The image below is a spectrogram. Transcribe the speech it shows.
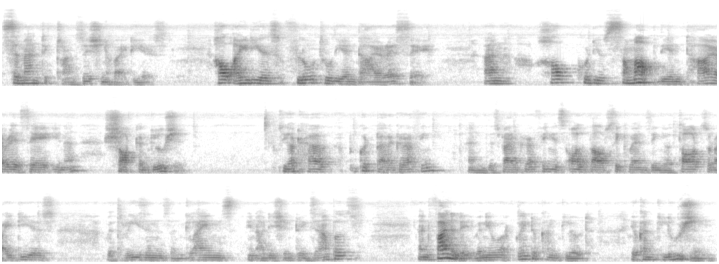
semantic transition of ideas how ideas flow through the entire essay and how could you sum up the entire essay in a short conclusion. So you have to have good paragraphing And this paragraphing is all about sequencing your thoughts or ideas with reasons and claims in addition to examples. And finally, when you are going to conclude, your conclusion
